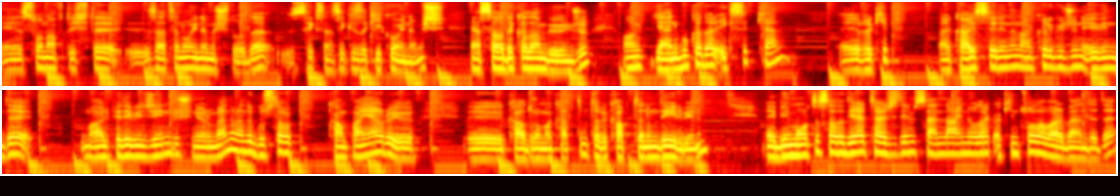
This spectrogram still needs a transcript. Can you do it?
e, son hafta işte e, zaten oynamıştı o da. 88 dakika oynamış. Yani sağda kalan bir oyuncu. Yani bu kadar eksikken e, rakip yani Kayseri'nin Ankara gücünü evinde mağlup edebileceğini düşünüyorum ben de. Ben de Gustavo Campagnaro'yu e, kadroma kattım. Tabii kaptanım değil benim. E, benim orta sahada diğer tercihlerim seninle aynı olarak Akintola var bende de.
